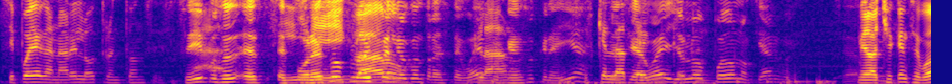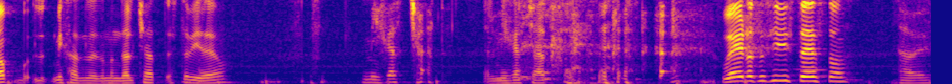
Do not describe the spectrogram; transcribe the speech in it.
sí puede ganar el otro entonces. Sí, pues es, es- Sí, es por sí, eso Floyd claro. peleó contra este güey, Claro. porque eso creía. Es que la Decía, güey, yo lo puedo noquear, güey. Mira, sí. chéquense, voy a. Mijas, les mandé al chat este video. Mijas chat. El Mijas chat. sí. Güey, no sé si viste esto. A ver.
